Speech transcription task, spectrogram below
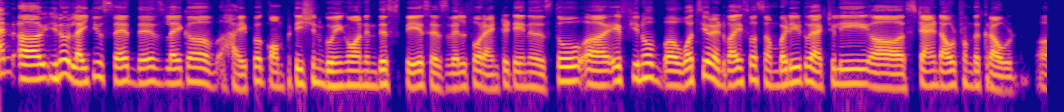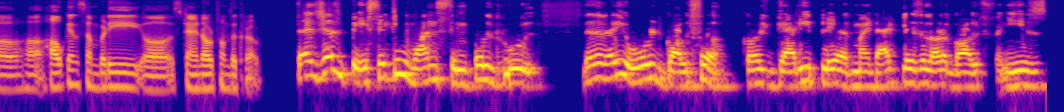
and uh, you know like you said there's like a hyper competition going on in this space as well for entertainers. So uh, if you know uh, what's your advice for somebody to actually uh, stand out from the crowd? Uh, how can somebody uh, stand out from the crowd? There's just basically one simple rule. There's a very old golfer called gary player. My dad plays a lot of golf and he's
